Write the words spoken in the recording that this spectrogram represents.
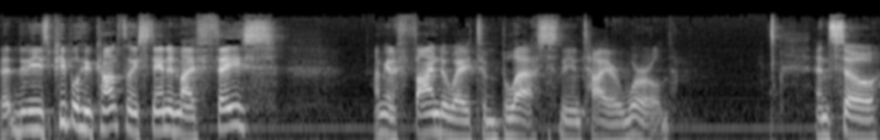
That these people who constantly stand in my face I'm going to find a way to bless the entire world. And so,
